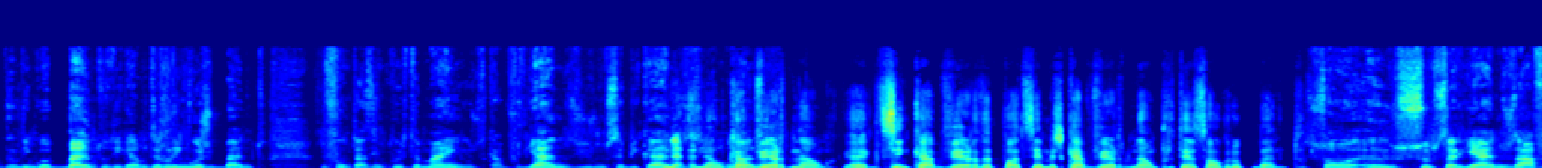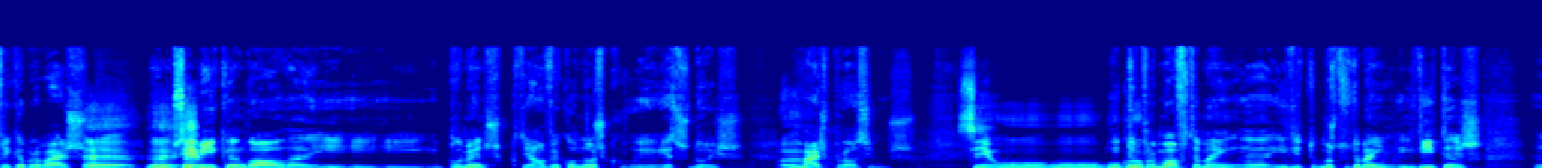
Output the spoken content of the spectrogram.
da língua banto, digamos, das línguas banto, no fundo estás a incluir também os cabo-verdianos e os moçambicanos? Não, não Cabo Verde não. Sim, Cabo Verde pode ser, mas Cabo Verde não pertence ao grupo banto. Só uh, subsaarianos da África para baixo, uh, Moçambique, é... Angola e, e, e, pelo menos que tenham a ver connosco, esses dois mais próximos. Sim, o, o, o grupo... promove também, uh, edito, mas tu também editas uh,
